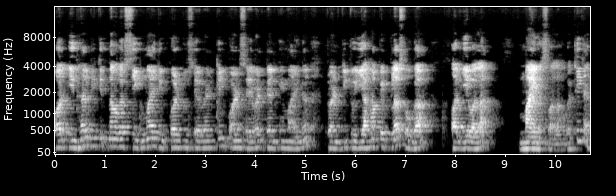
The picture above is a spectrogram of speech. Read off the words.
और इधर भी कितना होगा? Sigma is equal to seventeen point seven ten की माइनस ट्वेंटी टू, यहाँ पे प्लस होगा और ये वाला माइनस वाला होगा, ठीक है?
